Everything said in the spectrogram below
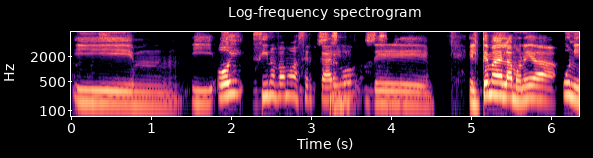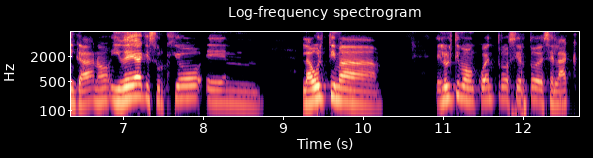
Y, mm, y, hoy sí nos vamos a hacer cargo de el tema de la moneda única, ¿no? Idea que surgió en la última, el último encuentro, ¿cierto?, de CELAC,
